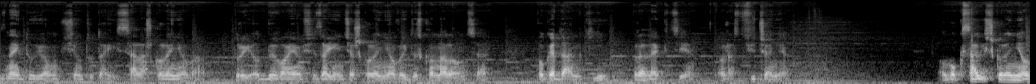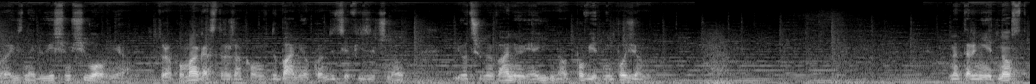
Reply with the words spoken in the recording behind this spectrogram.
znajdują się tutaj sala szkoleniowa, której odbywają się zajęcia szkoleniowe i doskonalące, pogadanki, prelekcje oraz ćwiczenia. Obok sali szkoleniowej znajduje się siłownia, która pomaga strażakom w dbaniu o kondycję fizyczną i utrzymywaniu jej na odpowiednim poziomie. Na terenie jednostki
